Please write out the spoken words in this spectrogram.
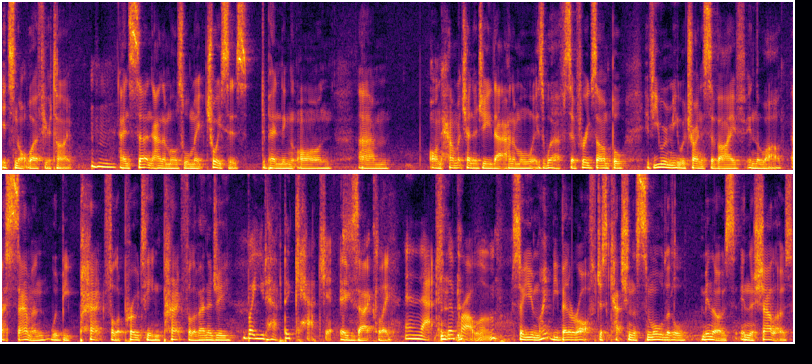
it's not worth your time. And certain animals will make choices depending on um, on how much energy that animal is worth. So, for example, if you and me were trying to survive in the wild, a salmon would be packed full of protein, packed full of energy. but you'd have to catch it. Exactly. And that's the problem. So you might be better off just catching the small little minnows in the shallows.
